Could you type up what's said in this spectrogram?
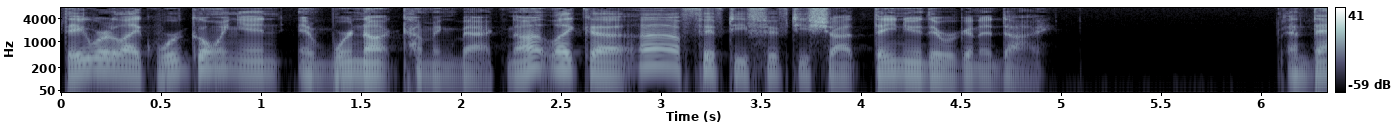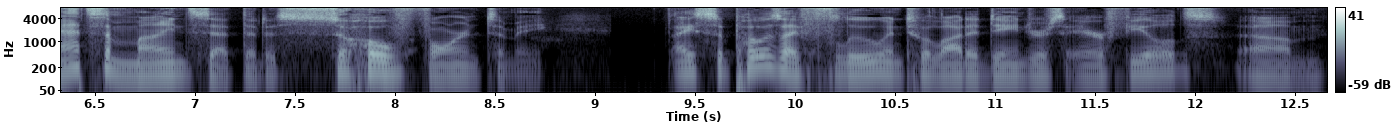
They were like, we're going in and we're not coming back. Not like a 50 50 shot. They knew they were going to die. And that's a mindset that is so foreign to me. I suppose I flew into a lot of dangerous airfields, um,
